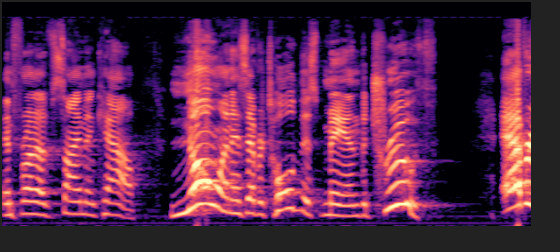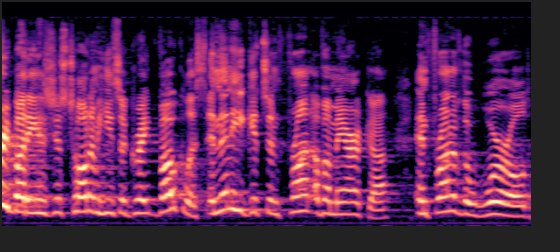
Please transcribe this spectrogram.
in front of Simon Cowell. No one has ever told this man the truth. Everybody has just told him he's a great vocalist. And then he gets in front of America, in front of the world,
